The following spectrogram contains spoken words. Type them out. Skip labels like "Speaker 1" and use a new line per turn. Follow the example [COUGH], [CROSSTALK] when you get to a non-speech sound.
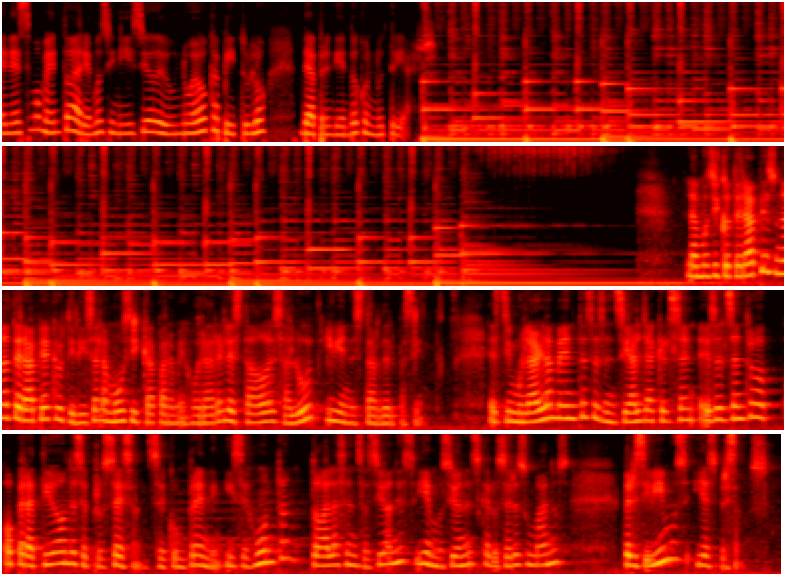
En este momento daremos inicio de un nuevo capítulo de Aprendiendo con Nutriash. La musicoterapia es una terapia que utiliza la música para mejorar el estado de salud y bienestar del paciente. Estimular la mente es esencial ya que es el centro operativo donde se procesan, se comprenden y se juntan todas las sensaciones y emociones que los seres humanos percibimos y expresamos.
